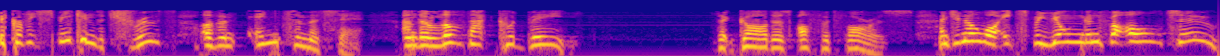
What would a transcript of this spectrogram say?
Because it's speaking the truth of an intimacy and the love that could be that God has offered for us. And you know what? It's for young and for old too.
